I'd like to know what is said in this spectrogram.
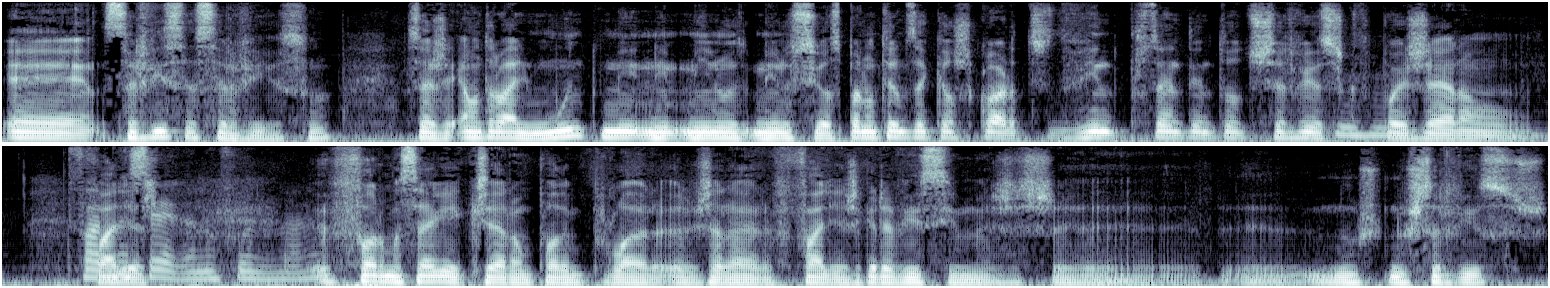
é, serviço a serviço. Ou seja, é um trabalho muito minucioso para não termos aqueles cortes de 20% em todos os serviços uhum. que depois geram forma falhas, cega, no fundo, não é? Forma cega e que geram, podem popular, gerar falhas gravíssimas uh, nos, nos, serviços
